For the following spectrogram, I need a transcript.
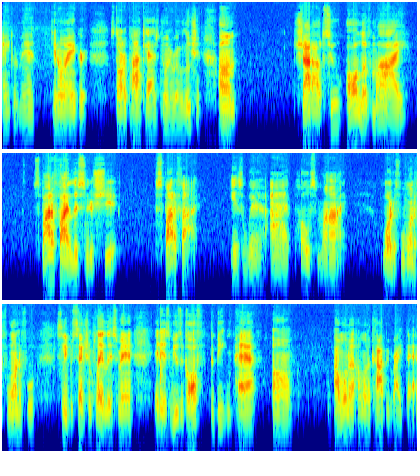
Anchor, man, get on Anchor, start a podcast, join a revolution. Um, shout out to all of my Spotify listeners. Shit, Spotify is where I post my wonderful, wonderful, wonderful sleeper section playlist, man. It is music off the beaten path. Um, I wanna I wanna copyright that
